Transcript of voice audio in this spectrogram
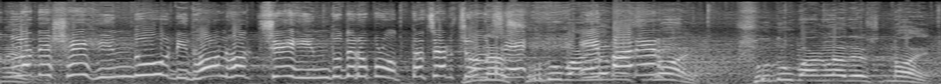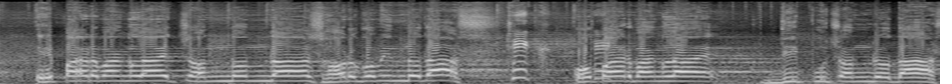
বাংলাদেশে হিন্দু নিধন হচ্ছে হিন্দুদের উপর অত্যাচার চলছে। শুধু বাংলাদেশ নয় শুধু বাংলাদেশ নয় এপার বাংলায় চন্দন দাস হরগোবিন্দ দাস ঠিক ওপার বাংলায় দীপুচন্দ্র দাস।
